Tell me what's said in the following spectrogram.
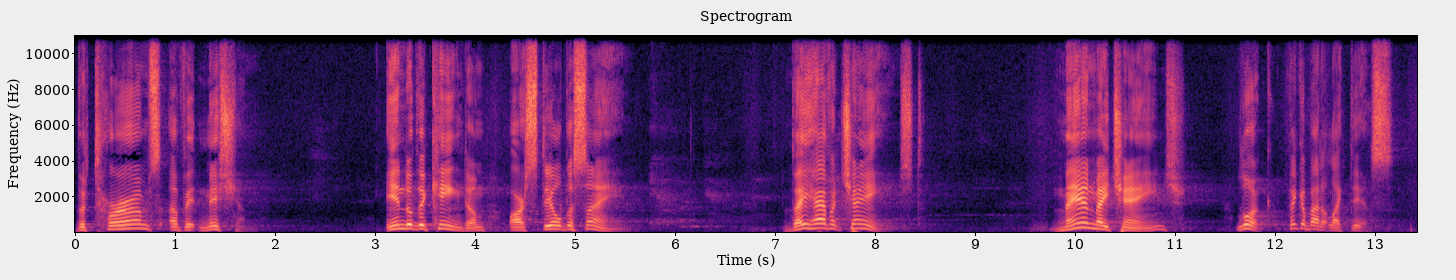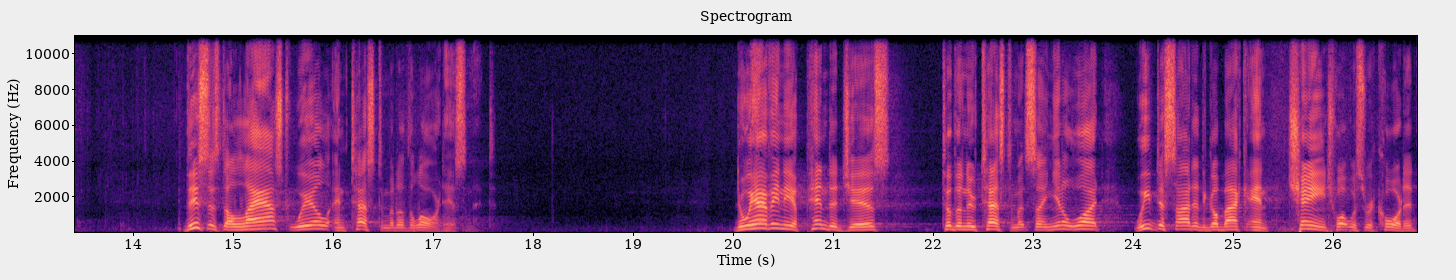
the terms of admission into the kingdom are still the same. They haven't changed. Man may change. Look, think about it like this this is the last will and testament of the Lord, isn't it? Do we have any appendages to the New Testament saying, you know what, we've decided to go back and change what was recorded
